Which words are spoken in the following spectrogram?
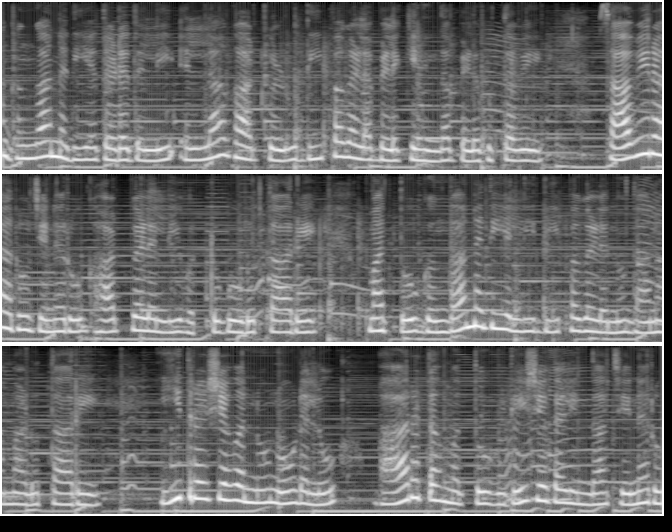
ಗಂಗಾ ನದಿಯ ದಡದಲ್ಲಿ ಎಲ್ಲ ಘಾಟ್ಗಳು ದೀಪಗಳ ಬೆಳಕಿನಿಂದ ಬೆಳಗುತ್ತವೆ. ಸಾವಿರಾರು ಜನರು ಘಾಟ್ಗಳಲ್ಲಿ ಒಟ್ಟುಗೂಡುತ್ತಾರೆ ಮತ್ತು ಗಂಗಾ ನದಿಯಲ್ಲಿ ದೀಪಗಳನ್ನು ದಾನ ಮಾಡುತ್ತಾರೆ. ಈ ದೃಶ್ಯವನ್ನು ನೋಡಲು ಭಾರತ ಮತ್ತು ವಿದೇಶಗಳಿಂದ ಜನರು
